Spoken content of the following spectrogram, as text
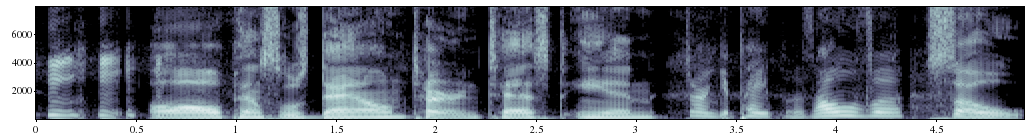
All pencils down, turn test in. Turn your papers over. So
